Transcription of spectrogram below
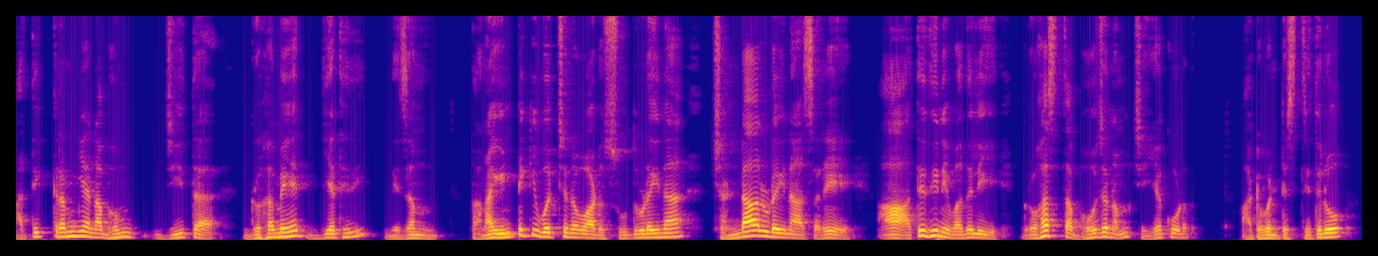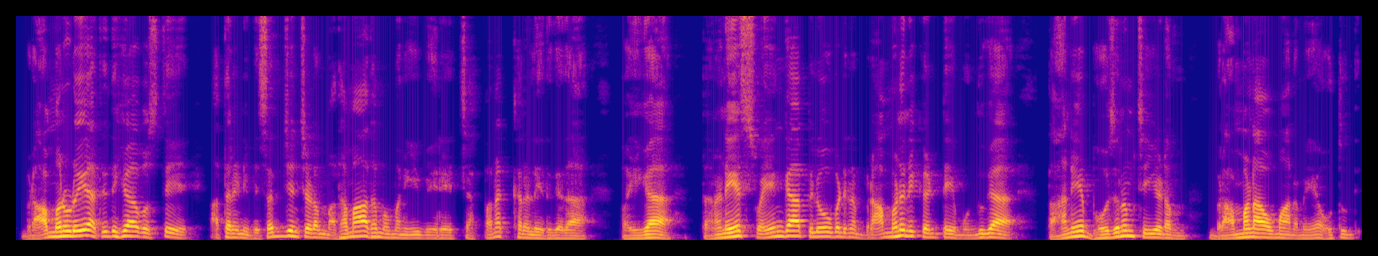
అతిక్రమ్య నభుం జీత గృహమేద్యతి నిజం. తన ఇంటికి వచ్చిన వాడు శూద్రుడైనా చండాలుడైనా సరే ఆ అతిథిని వదిలి గృహస్థ భోజనం చెయ్యకూడదు. అటువంటి స్థితిలో బ్రాహ్మణుడే అతిథిగా వస్తే అతనిని విసర్జించడం మధమాధమమని వేరే చెప్పనక్కరలేదు కదా పైగా తననే స్వయంగా పిలువబడిన బ్రాహ్మణుని కంటే ముందుగా తానే భోజనం చేయడం బ్రాహ్మణావమానమే అవుతుంది.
